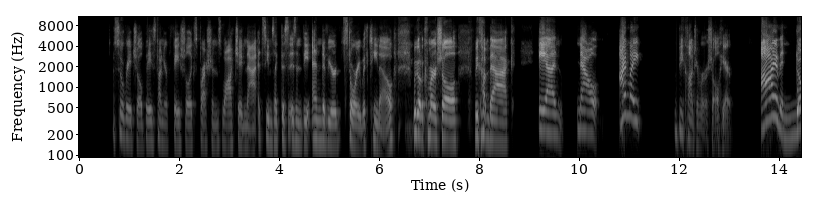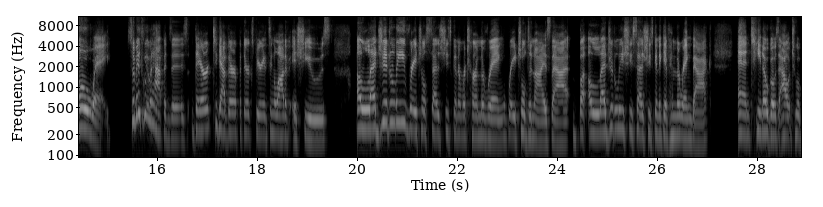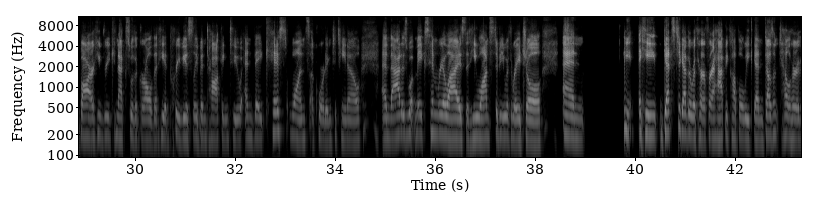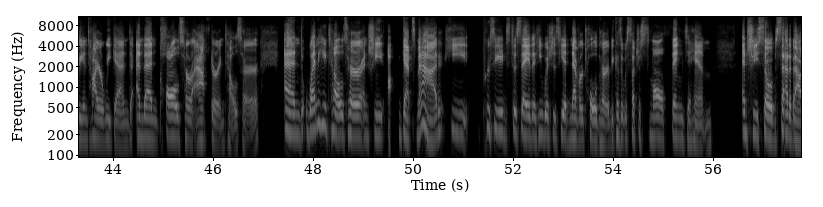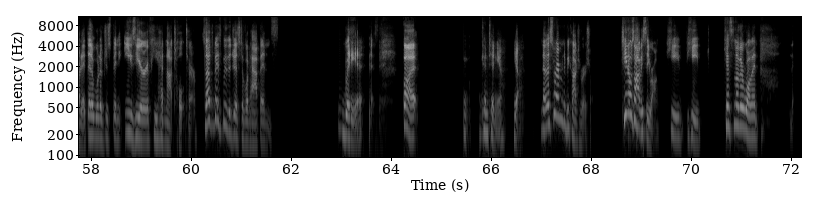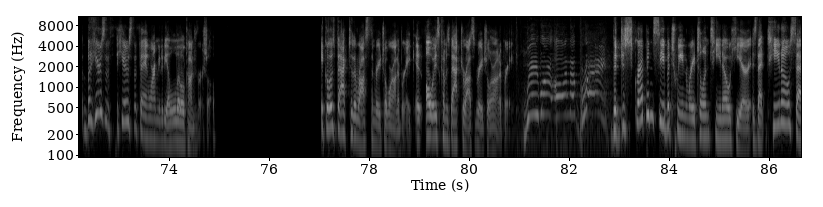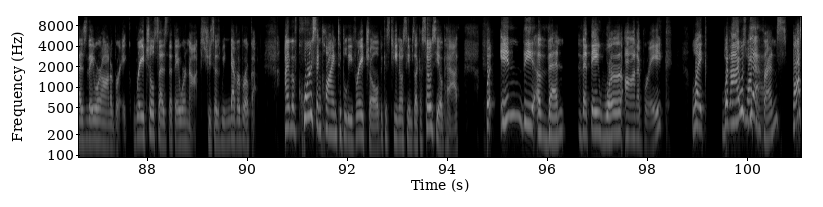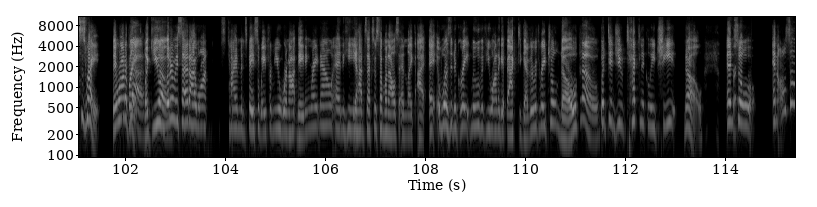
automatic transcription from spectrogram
"So Rachel, based on your facial expressions watching that, it seems like this isn't the end of your story with Tino." We go to commercial. We come back, and now I might be controversial here. I am in no way. So basically, what happens is they're together, but they're experiencing a lot of issues. Allegedly, Rachel says she's going to return the ring. Rachel denies that, but allegedly, she says she's going to give him the ring back. And Tino goes out to a bar. He reconnects with a girl that he had previously been talking to, and they kiss once, according to Tino. And that is what makes him realize that he wants to be with Rachel. And he he gets together with her for a happy couple weekend doesn't tell her the entire weekend and then calls her after and tells her and when he tells her and she uh, gets mad he proceeds to say that he wishes he had never told her because it was such a small thing to him and she's so upset about it that it would have just been easier if he had not told her so that's basically the gist of what happens with this. But continue. Yeah. Now this is where I'm going to be controversial. Tino's obviously wrong. He he kissed another woman. but here's the here's the thing where I'm going to be a little controversial. It goes back to the Ross and Rachel were on a break. It always comes back to Ross and Rachel are on a break. We were on a break. The discrepancy between Rachel and Tino here is that Tino says they were on a break. Rachel says that they were not. She says we never broke up. I'm of course inclined to believe Rachel because Tino seems like a sociopath. But in the event that they were on a break, like when I was watching Yeah. Friends, Ross is right. They were on a break. Yeah, like you no. literally said, I want time and space away from you. We're not dating right now. And he Yeah. had sex with someone else. And like, I, it was it a great move if you want to get back together with Rachel? No. No. But did you technically cheat? No. And Right. so, and also,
